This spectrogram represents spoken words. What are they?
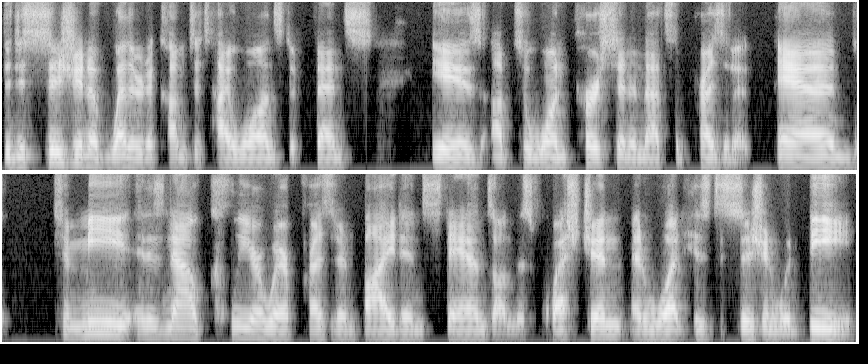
the decision of whether to come to Taiwan's defense is up to one person, and that's the president. And to me, it is now clear where President Biden stands on this question and what his decision would be.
